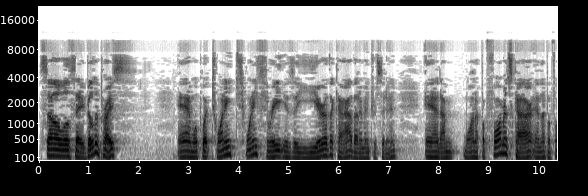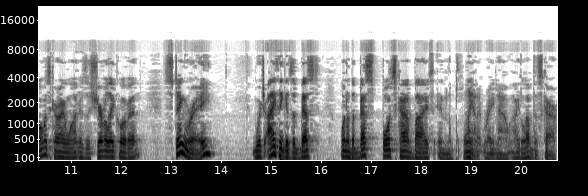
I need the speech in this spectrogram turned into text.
So we'll say build and price and we'll put 2023 is the year of the car that I'm interested in. And I want a performance car, and the performance car I want is a Chevrolet Corvette Stingray, which I think is the best, one of the best sports car buys in the planet right now. I love this car.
